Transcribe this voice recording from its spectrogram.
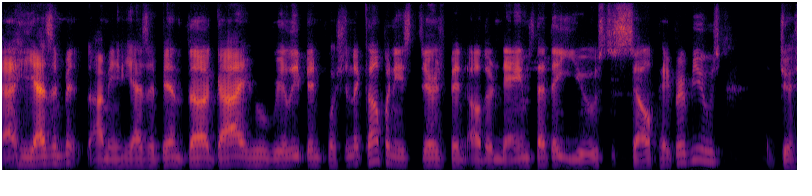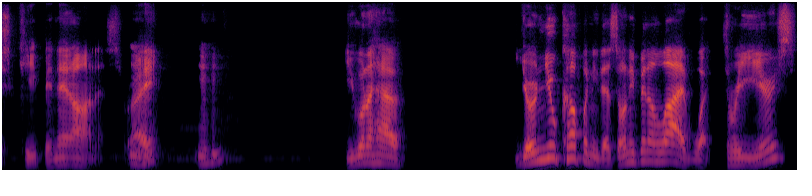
Uh, he hasn't been. I mean, he hasn't been the guy who really been pushing the companies. There's been other names that they use to sell pay per views. Just keeping it honest, right? Mhm. You're gonna have your new company that's only been alive what three years?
